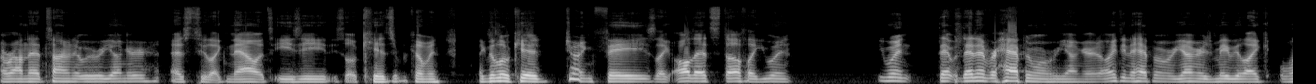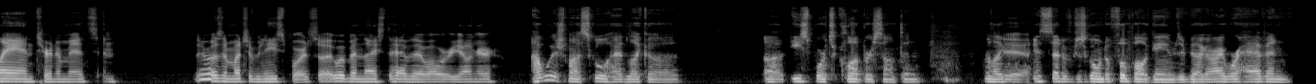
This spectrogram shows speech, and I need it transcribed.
around that time that we were younger. As to like now, it's easy. These little kids are becoming like the little kid joining phase, like all that stuff. Like you wouldn't, you wouldn't. That that never happened when we were younger. The only thing that happened when we were younger is maybe like LAN tournaments, and there wasn't much of an esports, So it would have been nice to have that while we were younger. I wish my school had like a, a esports club or something. Or like Yeah. instead of just going to football games, it'd be like, all right, we're having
